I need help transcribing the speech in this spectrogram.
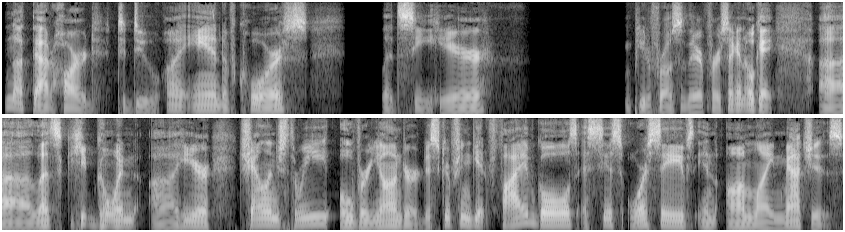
not that hard to do, uh, and of course, let's see here computer froze there for a second. Okay, uh, let's keep going uh, here. Challenge three over yonder. Description: Get five goals, assists, or saves in online matches.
